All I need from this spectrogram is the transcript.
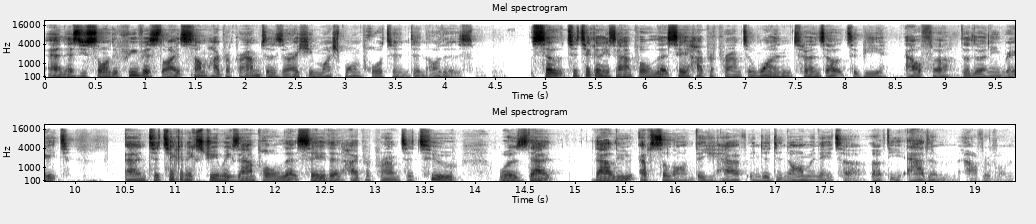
And as you saw in the previous slide, some hyperparameters are actually much more important than others. So to take an example, let's say hyperparameter 1 turns out to be alpha, the learning rate. And to take an extreme example, let's say that hyperparameter 2 was that value epsilon that you have in the denominator of the ADAM algorithm.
